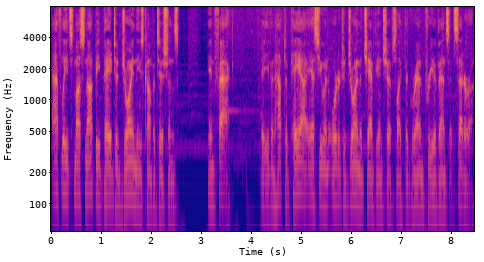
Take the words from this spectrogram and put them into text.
athletes must not be paid to join these competitions. In fact, they even have to pay ISU in order to join the championships like the Grand Prix events etc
